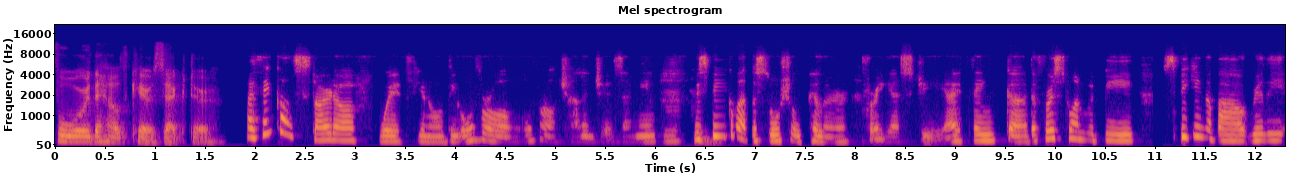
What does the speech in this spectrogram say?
for the healthcare sector? I think I'll start off with, you know, the overall overall challenges. I mean, mm-hmm. we speak about the social pillar for ESG. I think uh, the first one would be speaking about really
